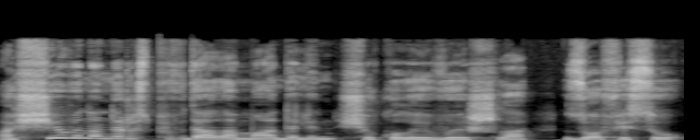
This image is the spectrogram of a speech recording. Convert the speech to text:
А ще вона не розповідала Маделін, що коли вийшла з офісу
